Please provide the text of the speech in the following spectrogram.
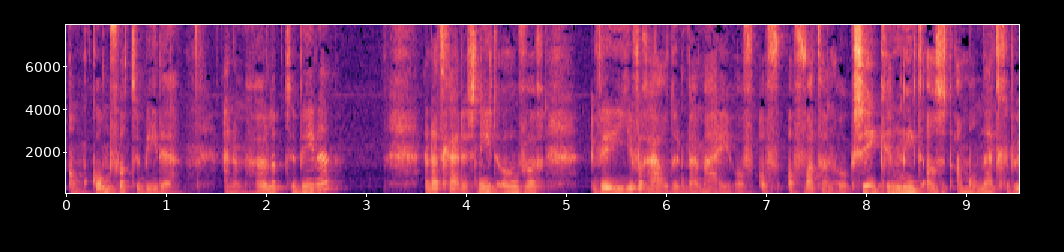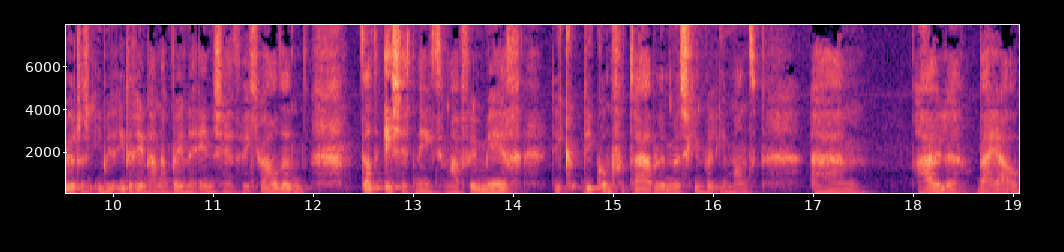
om comfort te bieden en om hulp te bieden. En dat gaat dus niet over wil je je verhaal doen bij mij? Of, of, of wat dan ook. Zeker niet als het allemaal net gebeurt en iedereen daar naar binnenin zit. Weet je wel, dan, dat is het niet. Maar veel meer die, die comfortabele, misschien wil iemand um, huilen bij jou.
